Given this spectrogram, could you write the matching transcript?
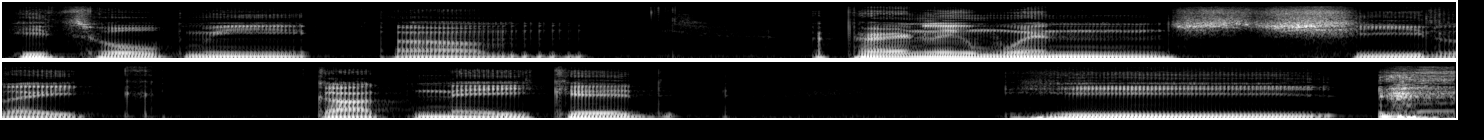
he told me um apparently when she like got naked he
